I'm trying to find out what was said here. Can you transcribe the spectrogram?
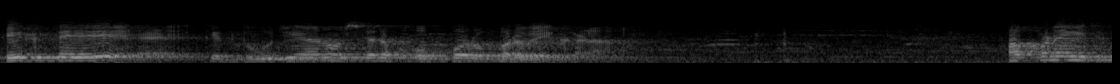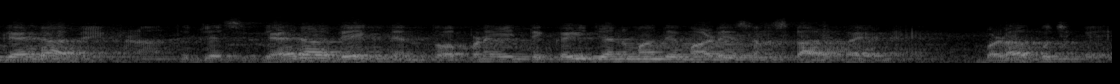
ਇੱਕ ਤੇ ਇਹ ਹੈ ਕਿ ਦੂਜਿਆਂ ਨੂੰ ਸਿਰਫ ਉੱਪਰ ਉੱਪਰ ਵੇਖਣਾ। ਆਪਣੇ ਵਿੱਚ ਗਹਿਰਾ ਦੇਖਣਾ ਤੇ ਜਿਸ ਗਹਿਰਾ ਦੇਖਦੇ ਨੇ ਤਾਂ ਆਪਣੇ ਵਿੱਚ ਤੇ ਕਈ ਜਨਮਾਂ ਦੇ ਮਾੜੇ ਸੰਸਕਾਰ ਪਏ ਨੇ। ਬੜਾ ਕੁਝ ਪਏ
